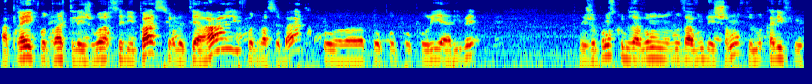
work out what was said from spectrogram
Après, il faudra que les joueurs se dépassent sur le terrain, il faudra se battre pour, euh, pour, pour- y arriver. Mais je pense que nous avons, nous avons des chances de nous qualifier.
